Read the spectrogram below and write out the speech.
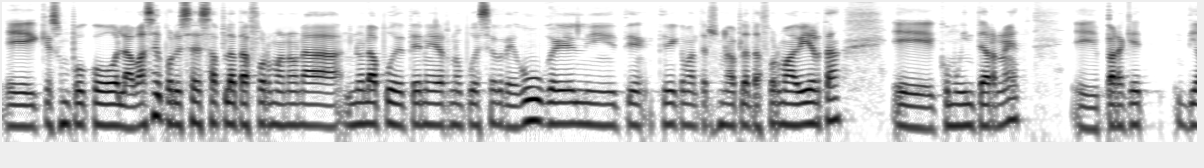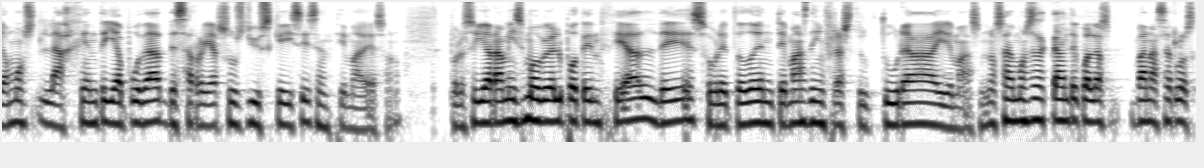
que es un poco la base, por eso esa plataforma no la, no la puede tener, no puede ser de Google, ni tiene, que mantenerse una plataforma abierta como Internet, para que, digamos, la gente ya pueda desarrollar sus use cases encima de eso, ¿no? Por eso yo ahora mismo veo el potencial de, sobre todo en temas de infraestructura y demás. No sabemos exactamente cuáles van a ser los,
